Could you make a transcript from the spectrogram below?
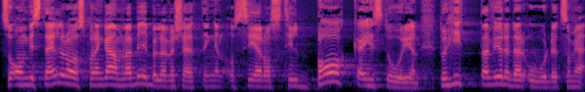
Så om vi ställer oss på den gamla bibelöversättningen och ser oss tillbaka i historien, då hittar vi det där ordet som jag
